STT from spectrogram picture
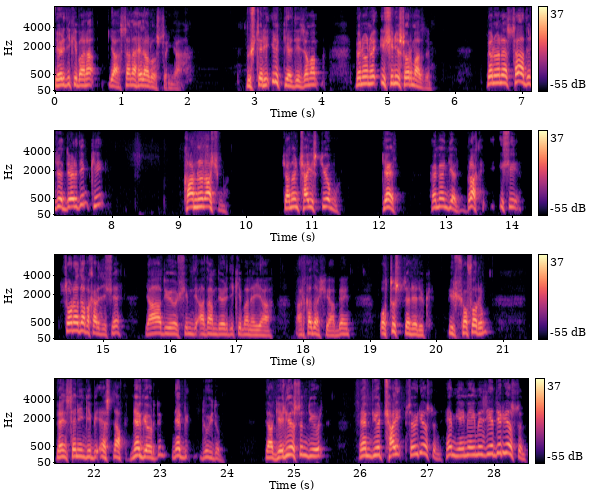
derdi ki bana ya sana helal olsun ya. Müşteri ilk geldiği zaman ben ona işini sormazdım. Ben ona sadece derdim ki karnın aç mı? Canın çay istiyor mu? Gel. Hemen gel. Bırak işi sonra da bakarız işe. Ya diyor şimdi adam derdi ki bana ya arkadaş ya ben 30 senelik bir şoförüm. Ben senin gibi esnaf ne gördüm ne duydum. Ya geliyorsun diyor. Hem diyor çay söylüyorsun. Hem yemeğimizi yediriyorsun.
